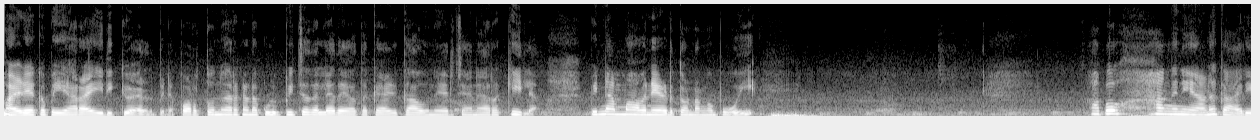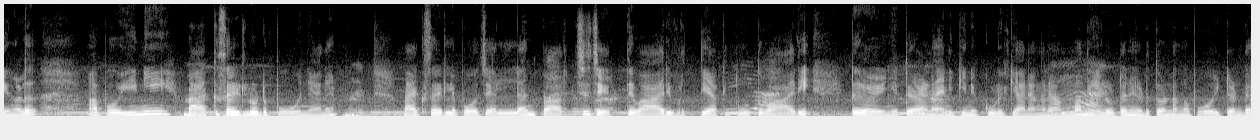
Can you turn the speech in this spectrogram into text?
മഴയൊക്കെ പെയ്യാറായി ഇരിക്കുമായിരുന്നു പിന്നെ പുറത്തൊന്നും ഇറക്കണ്ട. കുളിപ്പിച്ചതല്ലേ ദേഹത്തൊക്കെ അഴുക്കാവുമെന്ന് വിചാരിച്ച് ഞാൻ ഇറക്കിയില്ല. പിന്നെ അമ്മ അവനെ എടുത്തോണ്ട് അങ്ങ് പോയി. അപ്പോൾ അങ്ങനെയാണ് കാര്യങ്ങൾ അപ്പോൾ ഇനി ബാക്ക് സൈഡിലോട്ട് പോകും ഞാൻ ബാക്ക് സൈഡിൽ പോച്ച് എല്ലാം പറിച്ച് ചെത്തി വാരി വൃത്തിയാക്കി തൂത്ത് വാരി ഇട്ട് കഴിഞ്ഞിട്ട് വേണം എനിക്കിനി കുളിക്കാൻ. അങ്ങനെ അമ്മ നീലൂട്ടനെ എടുത്തുകൊണ്ട് പോയിട്ടുണ്ട്.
